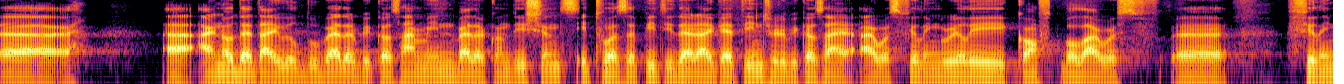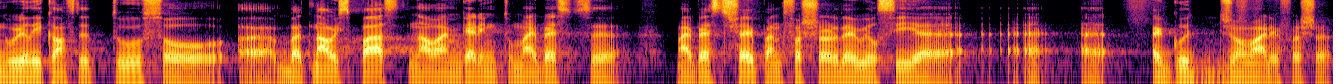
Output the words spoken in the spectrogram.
Uh, uh, I know that I will do better because I'm in better conditions. It was a pity that I get injured because I, I was feeling really comfortable. I was uh, feeling really confident too. So, uh, but now it's past. Now I'm getting to my best, uh, my best shape, and for sure they will see a, a, a good João Mario for sure.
